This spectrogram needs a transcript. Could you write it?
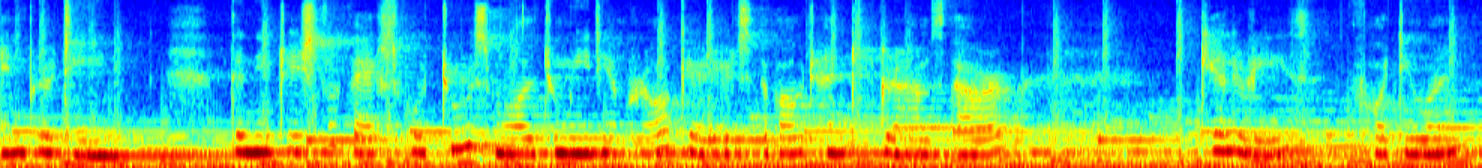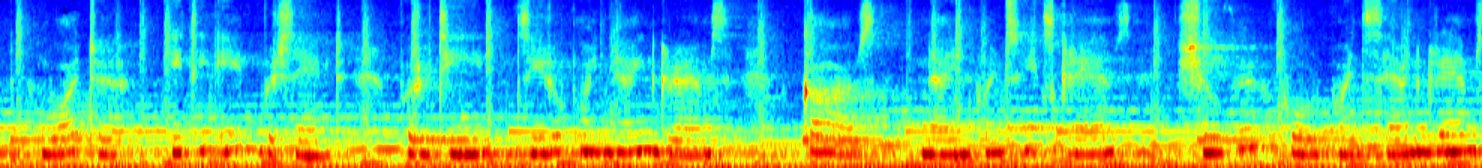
and protein. The nutritional facts for two small to medium raw carrots about 100 grams are Calories 41 Water 88% Protein 0.9 grams Carbs 9.6 grams Sugar 4.7 grams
